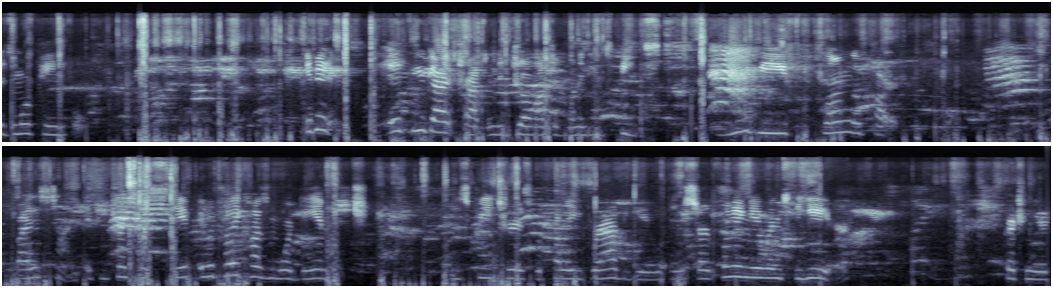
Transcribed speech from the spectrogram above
is more painful. If it if you got trapped in the jaws of one of these beasts, you'd be flung apart. By this time, if you tried to escape, it would probably cause more damage. These creatures would probably grab you and start flinging you into the air, scratching your,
